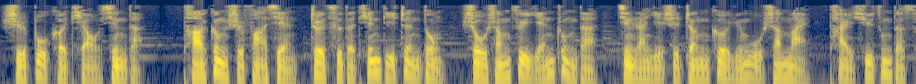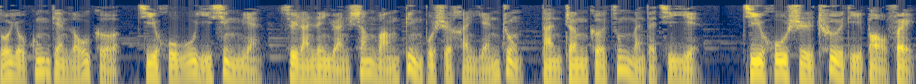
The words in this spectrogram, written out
是不可挑衅的。他更是发现，这次的天地震动，受伤最严重的，竟然也是整个云雾山脉太虚宗的所有宫殿楼阁，几乎无一幸免。虽然人员伤亡并不是很严重，但整个宗门的基业几乎是彻底报废。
